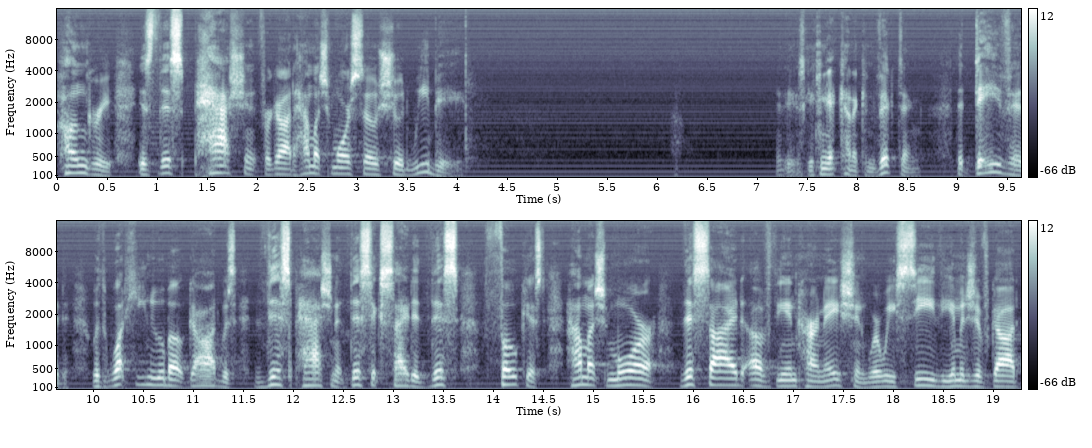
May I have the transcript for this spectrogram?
hungry, is this passionate for God, how much more so should we be? It can get kind of convicting that David, with what he knew about God, was this passionate, this excited, this focused. How much more this side of the incarnation, where we see the image of God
